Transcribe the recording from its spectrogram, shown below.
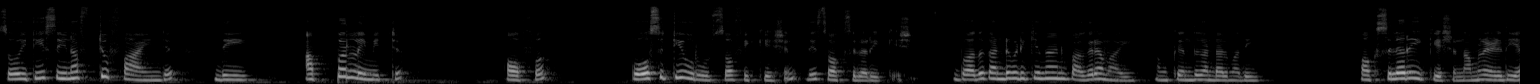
so it is enough to find the upper limit of positive roots of equation this auxiliary equation അപ്പോൾ അത് കണ്ടുപിടിക്കുന്നതിന് പകരമായി നമുക്ക് എന്ത് കണ്ടാൽ മതി? ഓക്സിലറി ഇക്വേഷൻ നമ്മൾ എഴുതിയ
